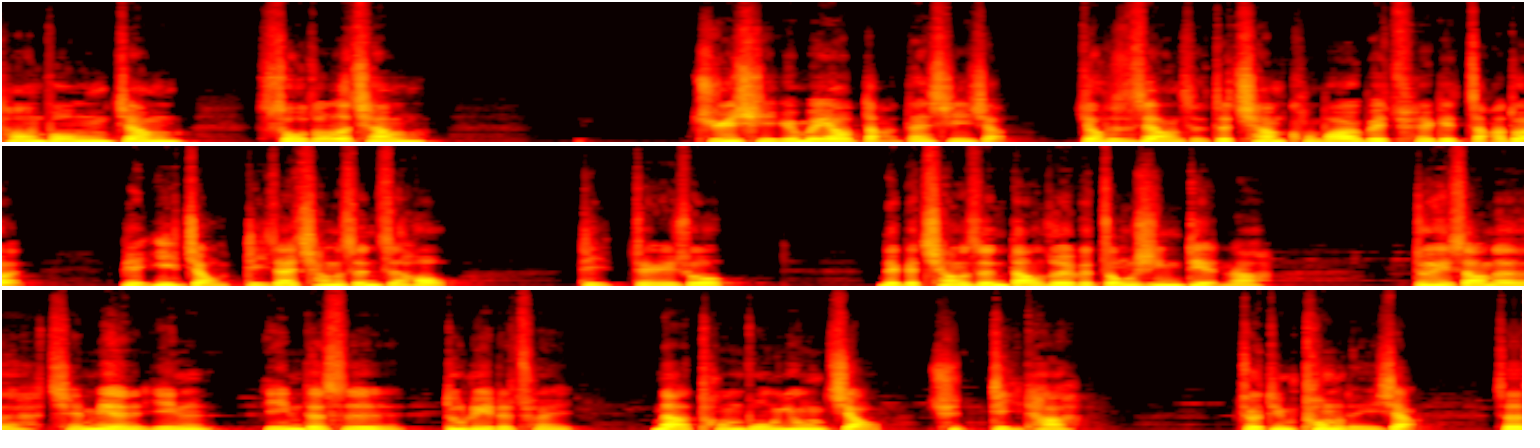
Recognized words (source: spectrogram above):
童风将手中的枪举起，原本要打，但心想，要是这样子，这枪恐怕会被锤给砸断，便一脚抵在枪身之后，抵等于说那个枪身当做一个中心点啊。对上的前面赢赢的是杜丽的锤，那童风用脚去抵他。就听“砰”的一下，这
